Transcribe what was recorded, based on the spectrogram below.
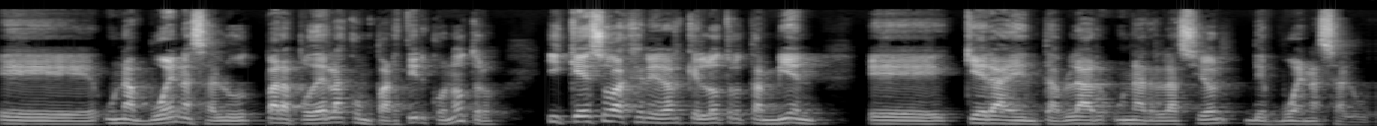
eh, una buena salud para poderla compartir con otro y que eso va a generar que el otro también eh, quiera entablar una relación de buena salud,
